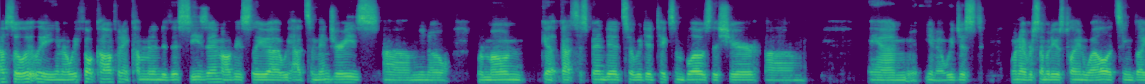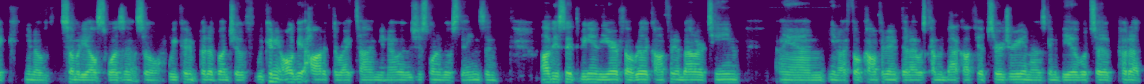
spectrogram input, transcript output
Absolutely. You know, we felt confident coming into this season. Obviously, uh, we had some injuries. Um, you know, Ramon got, got suspended, so we did take some blows this year. Um, and you know, we just whenever somebody was playing well, it seemed like you know somebody else wasn't. So we couldn't put a bunch of we couldn't all get hot at the right time. You know, it was just one of those things. And obviously at the beginning of the year, I felt really confident about our team. And, you know, I felt confident that I was coming back off hip surgery and I was going to be able to put up,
